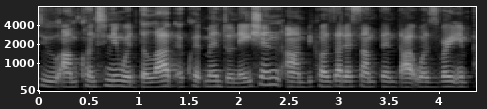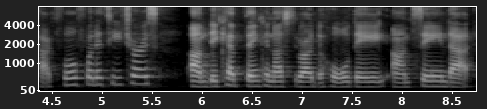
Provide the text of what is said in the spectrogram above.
to um, continue with the lab equipment donation um, because that is something that was very impactful for the teachers. Um, they kept thanking us throughout the whole day, um, saying that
